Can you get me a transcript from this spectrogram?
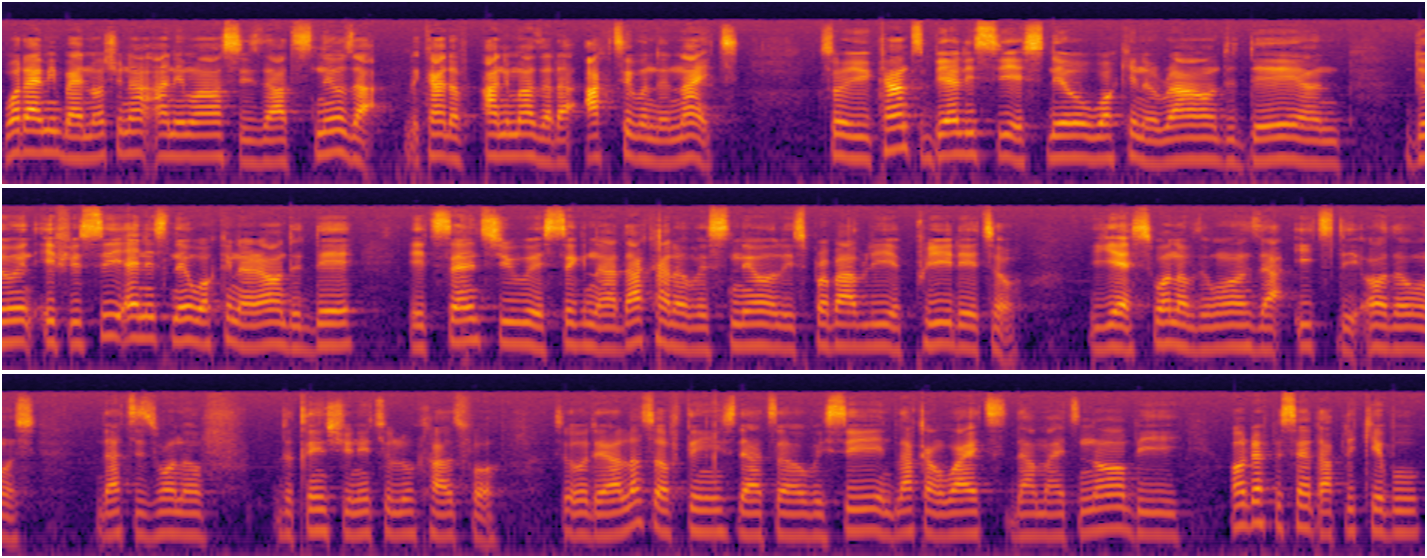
What I mean by nocturnal animals is that snails are the kind of animals that are active in the night. So you can't barely see a snail walking around the day and doing. If you see any snail walking around the day, it sends you a signal. That kind of a snail is probably a predator. Yes, one of the ones that eats the other ones. That is one of the things you need to look out for. So there are lots of things that uh, we see in black and white that might not be 100% applicable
